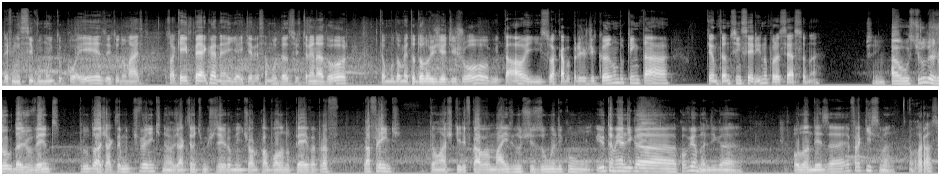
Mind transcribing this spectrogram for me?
defensivo muito coeso e tudo mais. Só que aí pega, né? E aí teve essa mudança de treinador, então mudou metodologia de jogo e tal, e isso acaba prejudicando quem tá tentando se inserir no processo, né? Sim. Ah, O estilo de jogo da Juventus pro do Ajax é muito diferente, né? O Ajax é um time que geralmente joga com a bola no pé e vai pra, pra frente. Então acho que ele ficava mais no X1 ali com. E também a liga. Convenhamos, a liga holandesa é fraquíssima, né? Horrorosa.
